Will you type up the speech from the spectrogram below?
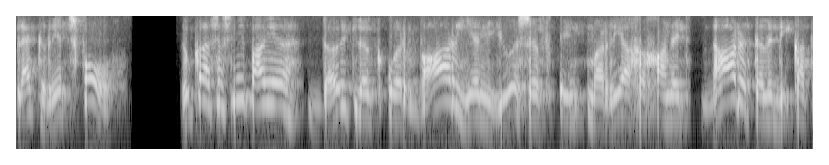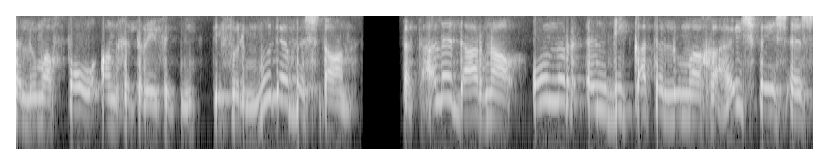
plek reeds vol. Lukas is nie baie duidelik oor waarheen Josef en Maria gegaan het nadat hulle die Kataluma vol aangetref het nie. Die vermoede bestaan dat hulle daarna onder in die Kataluma gehuisves is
